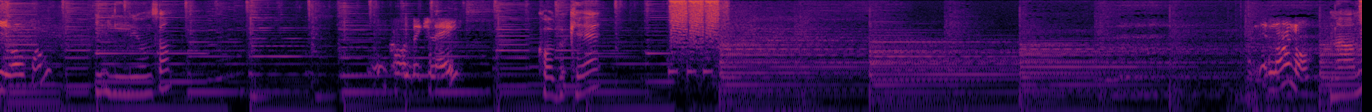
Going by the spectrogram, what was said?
Johnson. Jill Johnson. Colby Clay. Cole Bouquet. Nano. Nano.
